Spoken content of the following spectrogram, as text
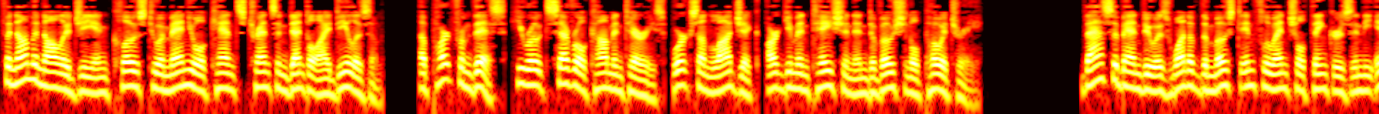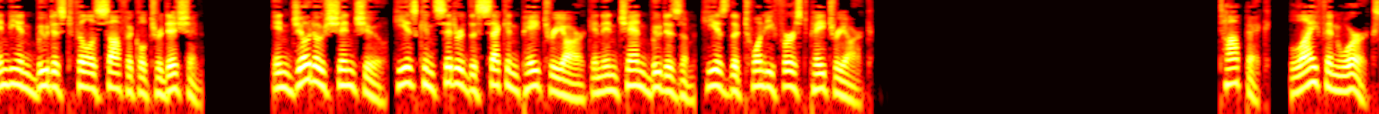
phenomenology and close to Immanuel Kant's transcendental idealism. Apart from this, he wrote several commentaries, works on logic, argumentation and devotional poetry. Vasubandhu is one of the most influential thinkers in the Indian Buddhist philosophical tradition. In Jodo Shinshu, he is considered the second patriarch and in Chan Buddhism, he is the 21st patriarch. Life and works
